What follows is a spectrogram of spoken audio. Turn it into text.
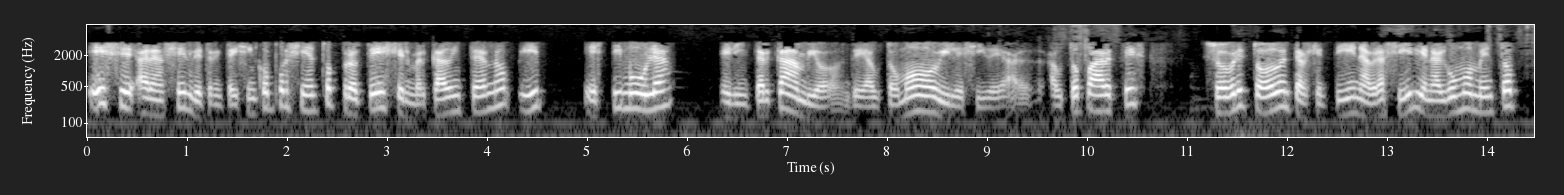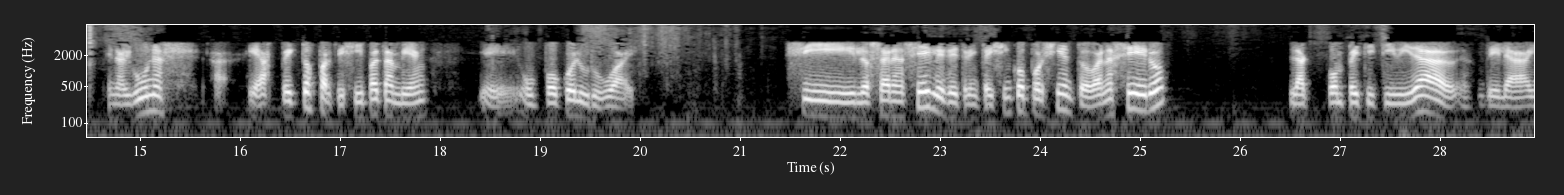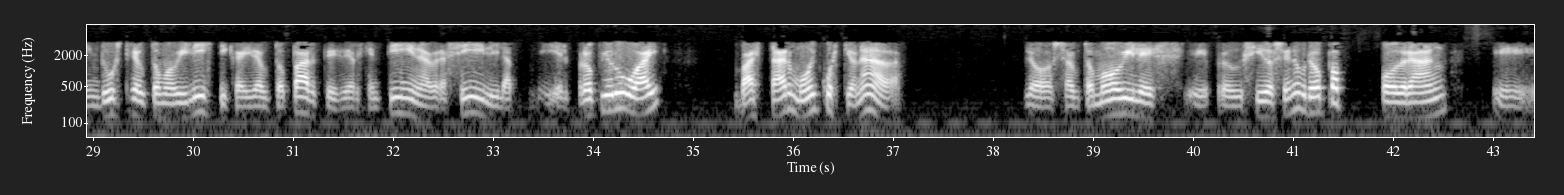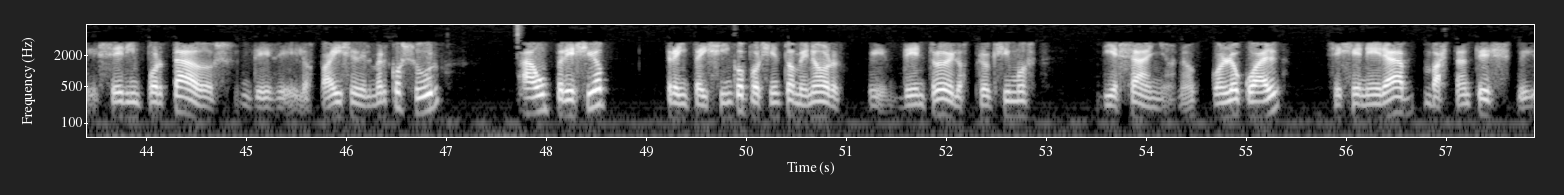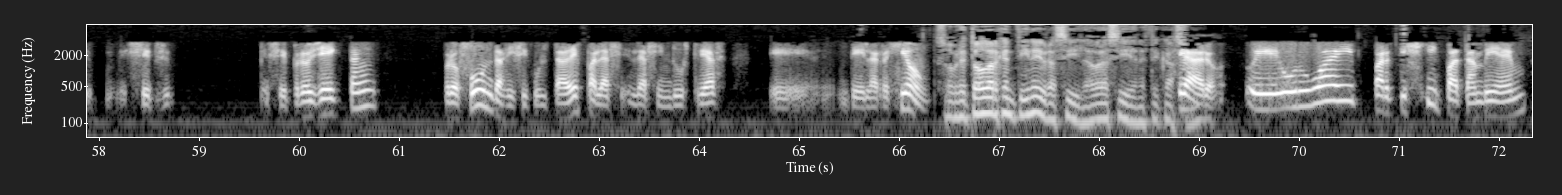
Ese arancel de 35% protege el mercado interno y estimula el intercambio de automóviles y de autopartes, sobre todo entre Argentina, Brasil y en algún momento, en algunos aspectos participa también eh, un poco el Uruguay. Si los aranceles de 35% van a cero, la competitividad de la industria automovilística y de autopartes de Argentina, Brasil y, la, y el propio Uruguay va a estar muy cuestionada. Los automóviles eh, producidos en Europa podrán eh, ser importados desde los países del Mercosur a un precio 35% menor eh, dentro de los próximos 10 años, ¿no? Con lo cual se genera bastantes, eh, se, proyectan profundas dificultades para las, industrias eh, de la región. Sobre todo Argentina y Brasil, ahora sí, en este caso. Claro, eh, Uruguay participa también,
